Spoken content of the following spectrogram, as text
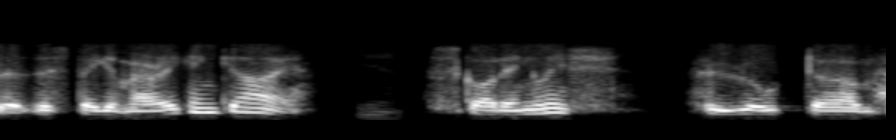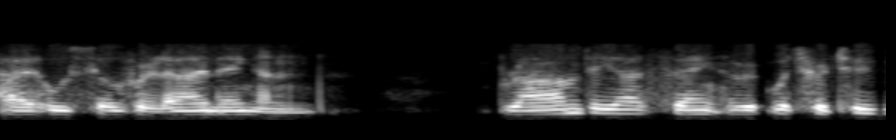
the, this big American guy, Yeah. Scott English, who wrote um, Hi Ho Silver Lining and Brandy, I think, which were two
